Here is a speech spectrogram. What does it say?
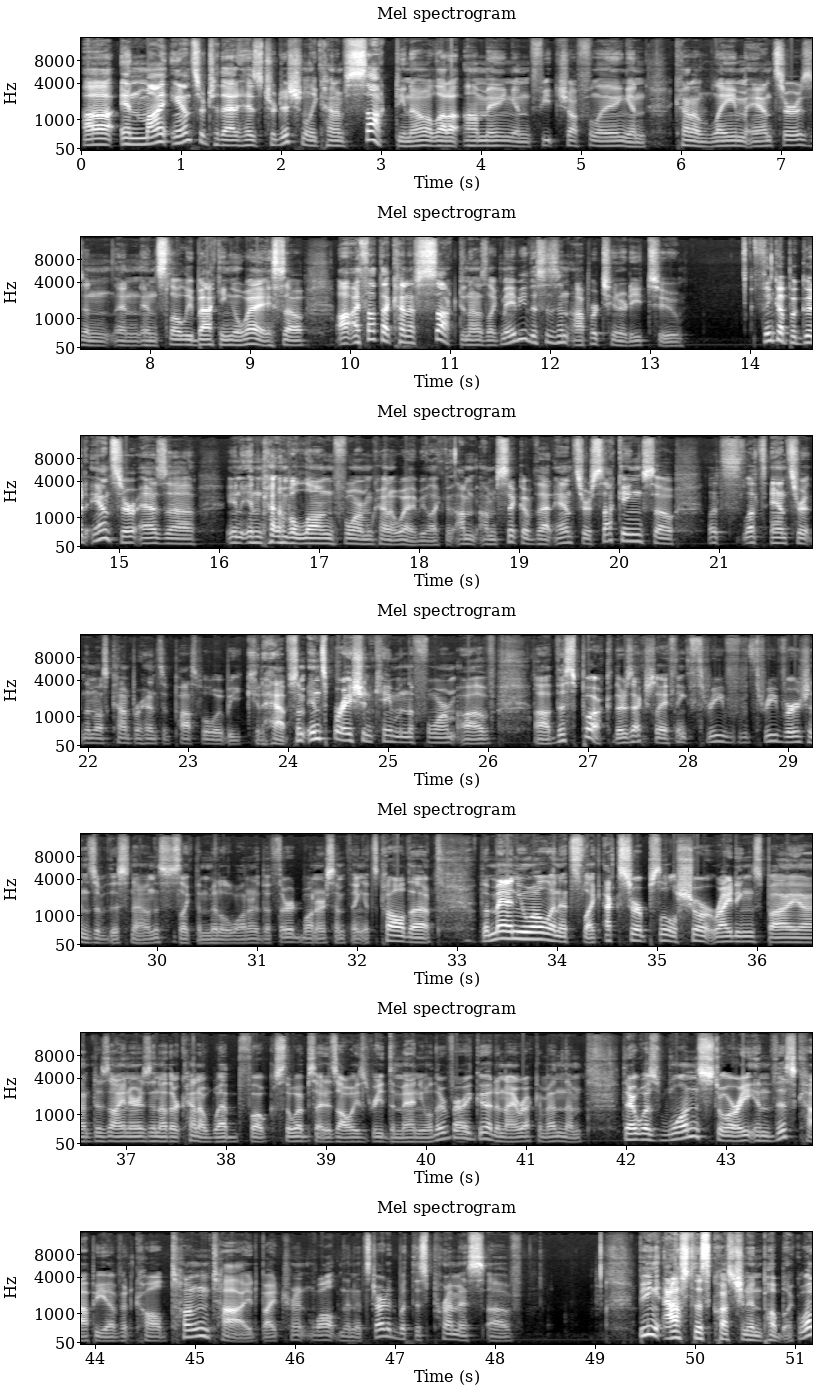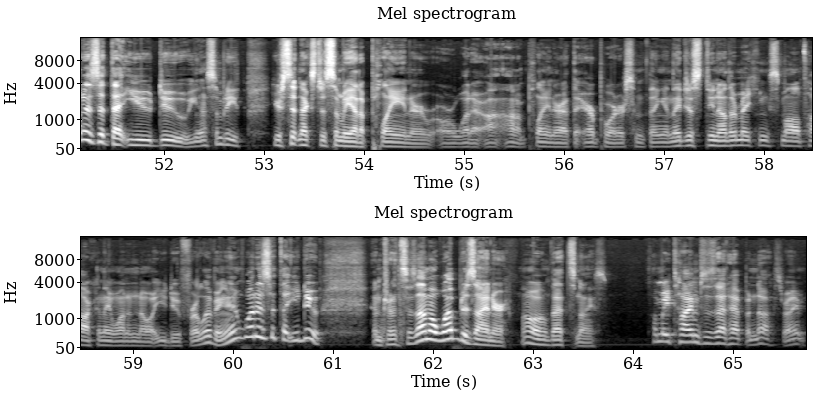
Uh, and my answer to that has traditionally kind of sucked, you know, a lot of umming and feet shuffling and kind of lame answers and, and, and slowly backing away. So uh, I thought that kind of sucked. And I was like, maybe this is an opportunity to think up a good answer as a in, in kind of a long form kind of way. Be like, I'm, I'm sick of that answer sucking, so let's let's answer it in the most comprehensive possible way we could have. Some inspiration came in the form of uh, this book. There's actually I think three three versions of this now, and this is like the middle one or the third one or something. It's called uh, the manual, and it's like excerpts, little short writings by uh, designers and other kind of web folks. The website is always read the manual. They're very good, and I recommend them. There was one story in this copy of it called Tongue Tied by Trent Walton, and it started with this premise of being asked this question in public. What is it that you do? You know somebody you're sitting next to somebody at a plane or, or whatever on a plane or at the airport or something and they just you know they're making small talk and they want to know what you do for a living. And what is it that you do? And trent says i'm a web designer. Oh that's nice. How many times has that happened to us right?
